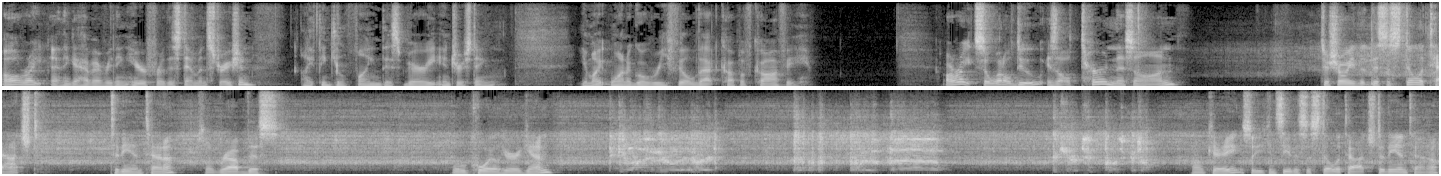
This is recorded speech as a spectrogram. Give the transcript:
All right, I think I have everything here for this demonstration. I think you'll find this very interesting. You might want to go refill that cup of coffee. All right, so what I'll do is I'll turn this on to show you that this is still attached to the antenna. So I'll grab this little coil here again. You want to do it hard with uh. Okay, so you can see this is still attached to the antenna.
